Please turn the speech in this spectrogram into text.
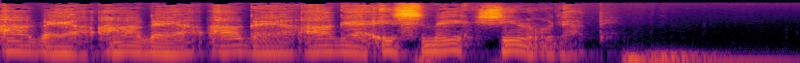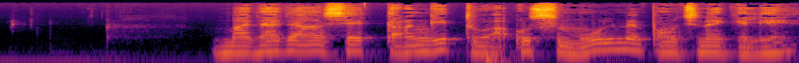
आ गया आ गया आ गया आ गया। इसमें क्षीण हो जाते। मज़ा जहाँ से तरंगित हुआ, उस मूल में पहुँचने के लिए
